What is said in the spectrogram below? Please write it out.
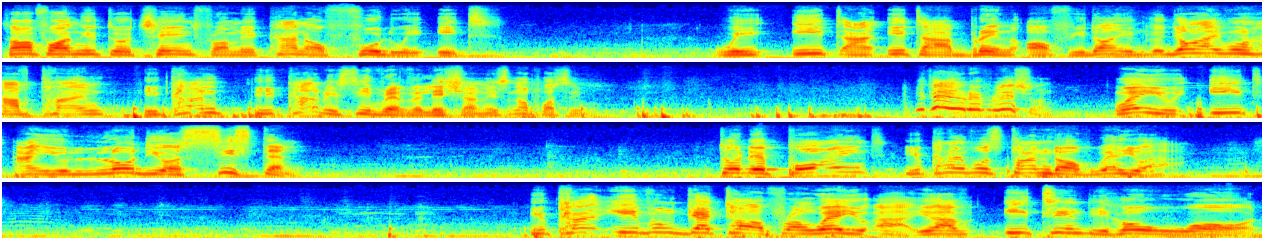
Some of us need to change from the kind of food we eat. We eat and eat our brain off. You don't, you don't even have time. You can't, you can't receive revelation. It's not possible. You can't revelation. When you eat and you load your system to the point you can't even stand up where you are. You can't even get up from where you are. You have eaten the whole world.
